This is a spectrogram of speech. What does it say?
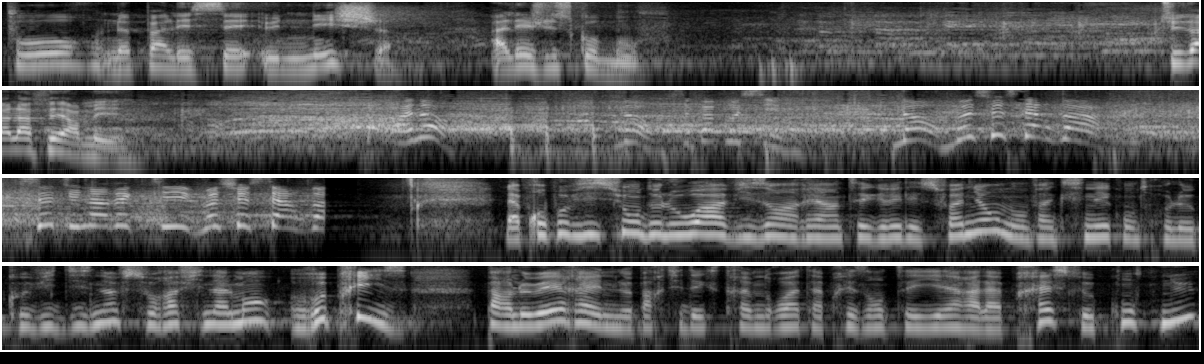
pour ne pas laisser une niche aller jusqu'au bout? Tu vas la fermer. Ah non Non, c'est pas possible. Non, monsieur Servat, c'est une invective. Monsieur Servat. La proposition de loi visant à réintégrer les soignants non vaccinés contre le Covid-19 sera finalement reprise par le RN. Le parti d'extrême droite a présenté hier à la presse le contenu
